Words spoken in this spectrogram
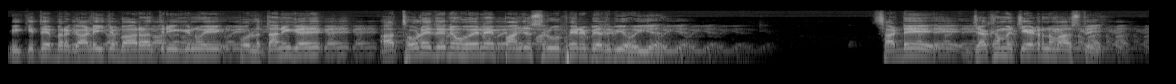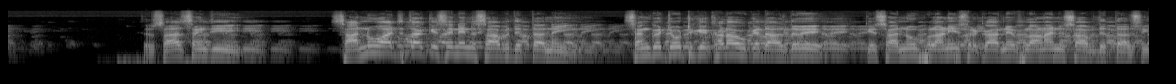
ਵੀ ਕਿਤੇ ਬਰਗਾੜੀ ਚ 12 ਤਰੀਕ ਨੂੰ ਇਹ ਭੁੱਲ ਤਾਂ ਨਹੀਂ ਗਏ। ਆ ਥੋੜੇ ਦਿਨ ਹੋਏ ਨੇ, ਪੰਜ ਸਰੂਪ ਫਿਰ ਬੇਦਬੀ ਹੋਈ ਹੈ। ਸਾਡੇ ਜ਼ਖਮ ਚੇੜਨ ਵਾਸਤੇ। ਤੇ ਸਾਧ ਸੰਗਤ ਜੀ ਸਾਨੂੰ ਅੱਜ ਤੱਕ ਕਿਸੇ ਨੇ ਇਨਸਾਫ ਦਿੱਤਾ ਨਹੀਂ। ਸੰਗਤ ਉੱਠ ਕੇ ਖੜਾ ਹੋ ਕੇ ਦੱਸ ਦੇਵੇ ਕਿ ਸਾਨੂੰ ਫਲਾਣੀ ਸਰਕਾਰ ਨੇ ਫਲਾਣਾ ਇਨਸਾਫ ਦਿੱਤਾ ਸੀ।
